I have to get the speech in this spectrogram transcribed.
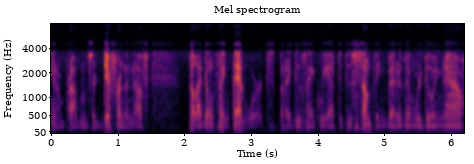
you know problems are different enough, but I don't think that works. But I do think we have to do something better than we're doing now.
